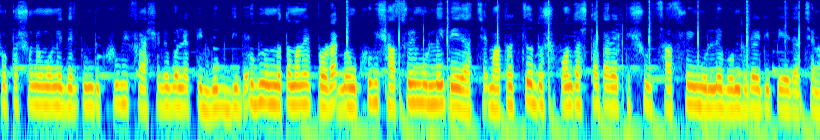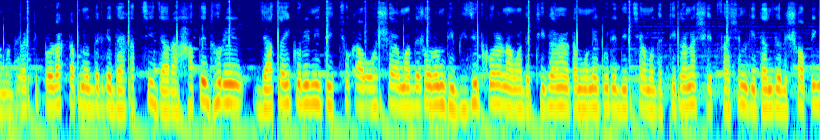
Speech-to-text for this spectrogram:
ছোট সোনামণিদের কিন্তু খুবই ফ্যাশনেবল একটি লুক দিবে। খুবই উন্নত মানের প্রোডাক্ট এবং খুবই সাশ্রয়ী মূল্যেই পেয়ে যাচ্ছে। মাত্র চোদ্দশো পঞ্চাশ টাকার একটি সু- সাশ্রয়ী মূল্যে বন্ধুরা এটি পেয়ে যাচ্ছেন আমাদের। একটি প্রোডাক্ট আপনাদেরকে দেখাচ্ছি, যারা হাতে ধরে যাচাই করে নিতে ইচ্ছুক, অবশ্যই আমাদের শোরুমটি ভিজিট করুন। আমাদের ঠিকানাটা মনে করে দিচ্ছি। আমাদের ঠিকানা শেট fashion Gitanjali shopping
